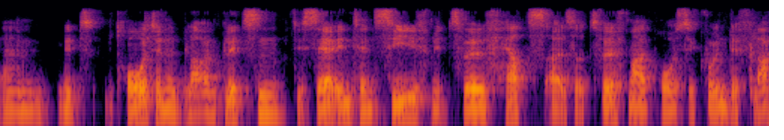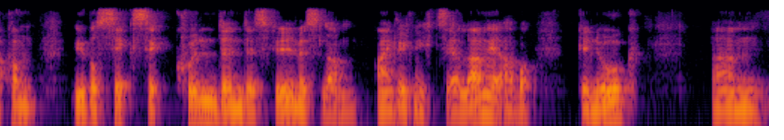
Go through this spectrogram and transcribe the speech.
ähm, mit, mit roten und blauen Blitzen, die sehr intensiv mit 12 Hertz, also 12 Mal pro Sekunde flackern, über sechs Sekunden des Filmes lang. Eigentlich nicht sehr lange, aber genug, ähm,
